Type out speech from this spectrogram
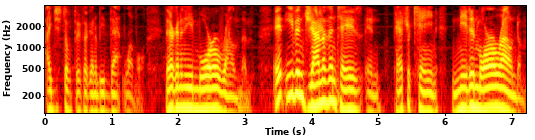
I just don't think they're going to be that level. They're going to need more around them. And even Jonathan Toews and Patrick Kane needed more around them.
